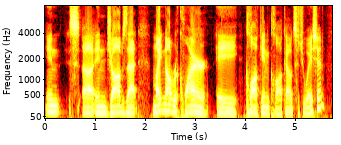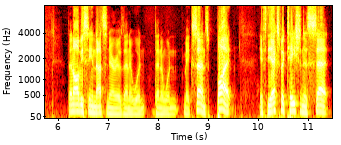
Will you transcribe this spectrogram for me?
in uh, in jobs that might not require a clock in clock out situation, then obviously in that scenario then it wouldn't then it wouldn't make sense. But if the expectation is set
